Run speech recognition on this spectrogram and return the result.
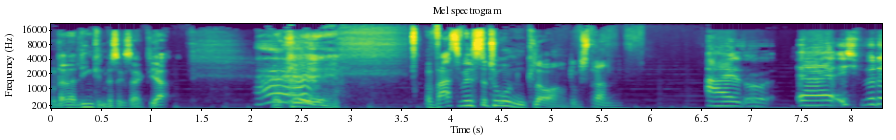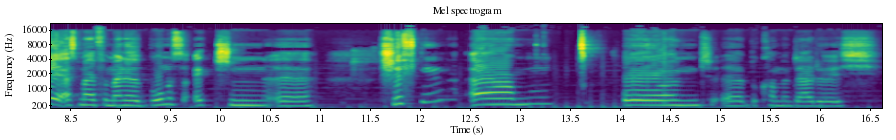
Oder an der linken, besser gesagt, ja. Okay. Was willst du tun, Claw? Du bist dran. Also, äh, ich würde erstmal für meine Bonus-Action äh, shiften ähm, und äh, bekomme dadurch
